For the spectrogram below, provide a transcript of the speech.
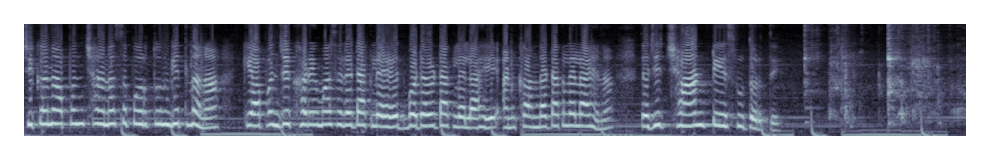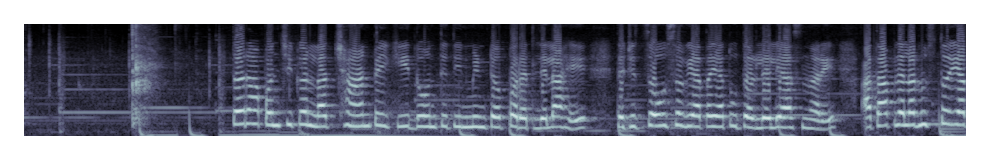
चिकन आपण छान असं परतून घेतलं ना की आपण जे खडे मसाले टाकले आहेत बटर टाकलेला आहे आणि कांदा टाकलेला आहे ना त्याची छान टेस्ट उतरते. तर आपण चिकनला छानपैकी दोन ते तीन मिनटं परतलेलं आहे. त्याची चव सगळी आता यात उतरलेली असणार आहे. आता आपल्याला नुसतं यात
